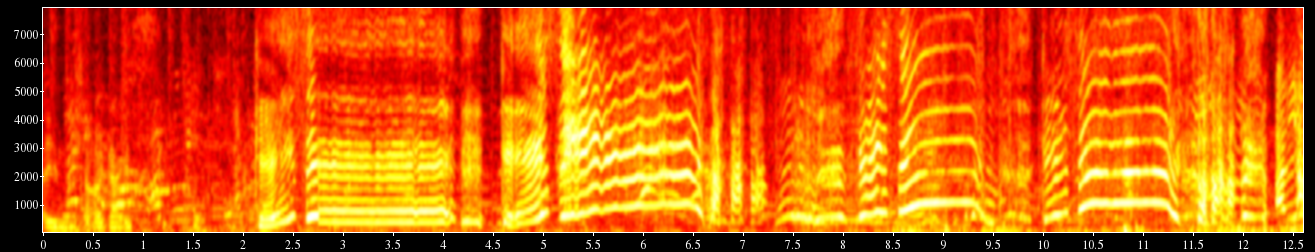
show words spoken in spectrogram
Ayun na siya, guys. Casey! Casey! Casey! Casey! Ala!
